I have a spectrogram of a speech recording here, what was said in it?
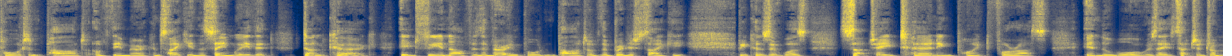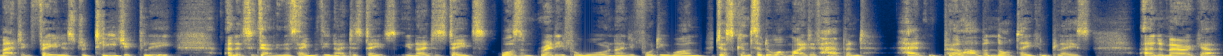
important part of the American psyche in the same way that Dunkirk, interestingly enough, is a very important part of the British psyche because it was such a turning point for us in the war. It was a, such a dramatic failure strategically. And it's exactly the same with the United States. The United States wasn't ready for war in 1941. Just consider what might have happened had Pearl Harbor not taken place and America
